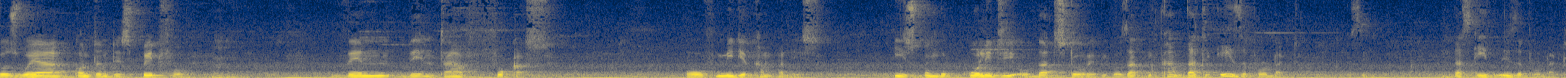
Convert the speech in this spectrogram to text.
because where content is paid for, then the entire focus of media companies is on the quality of that story because that become that is a product. You see, that's it is a product.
